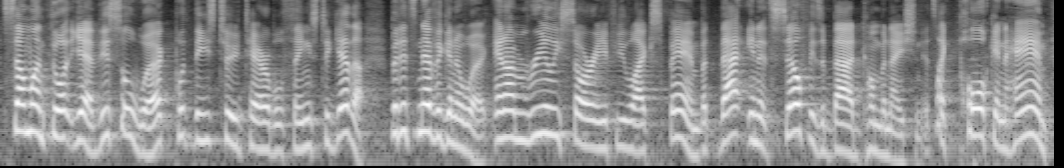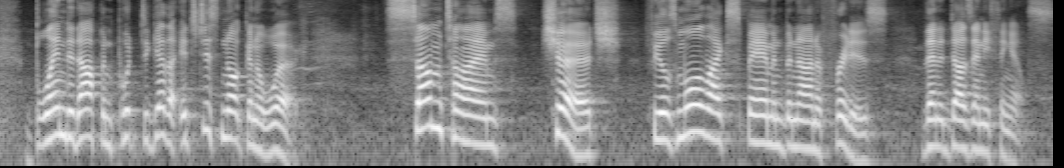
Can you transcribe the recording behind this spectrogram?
Someone thought, yeah, this will work, put these two terrible things together. But it's never going to work. And I'm really sorry if you like spam, but that in itself is a bad combination. It's like pork and ham blended up and put together. It's just not going to work. Sometimes church feels more like spam and banana fritters than it does anything else.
